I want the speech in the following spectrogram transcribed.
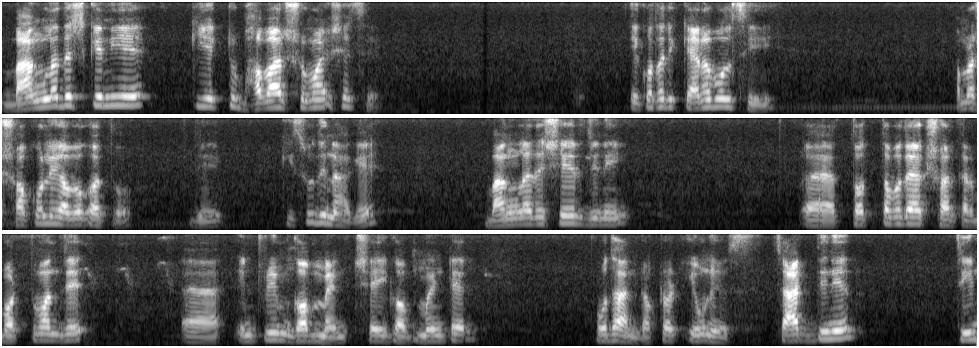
বাংলাদেশকে নিয়ে কি একটু ভাবার সময় এসেছে? এ কথাটি কেন বলছি? আমরা সকলেই অবগত যে কিছুদিন আগে বাংলাদেশের যিনি তত্ত্বাবধায়ক সরকার, বর্তমান যে ইন্টারিম গভর্নমেন্ট সেই গভর্নমেন্টের প্রধান ডক্টর ইউনেস চার দিনের চীন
